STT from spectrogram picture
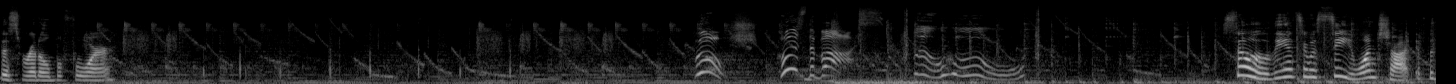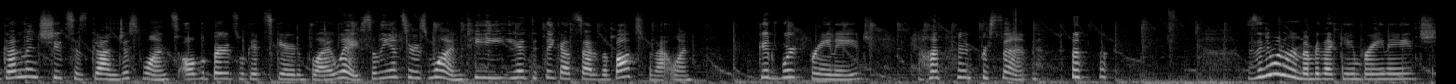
this riddle before. Who's the boss? So, the answer was C, one shot. If the gunman shoots his gun just once, all the birds will get scared and fly away. So the answer is one. T, you had to think outside of the box for that one. Good work, Brain Age. 100%. Does anyone remember that game, Brain Age?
